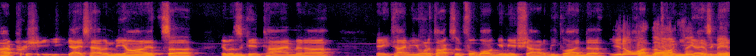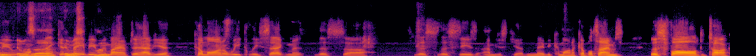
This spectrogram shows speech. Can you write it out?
I appreciate you guys having me on. It's uh it was a good time and uh anytime you want to talk some football, give me a shout. I'd be glad to You know what though? I'm join you guys thinking maybe It was, I'm uh, thinking it was maybe we might have to have you come on a weekly segment this uh this this season. I'm just kidding. Maybe come on a couple times this fall to talk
